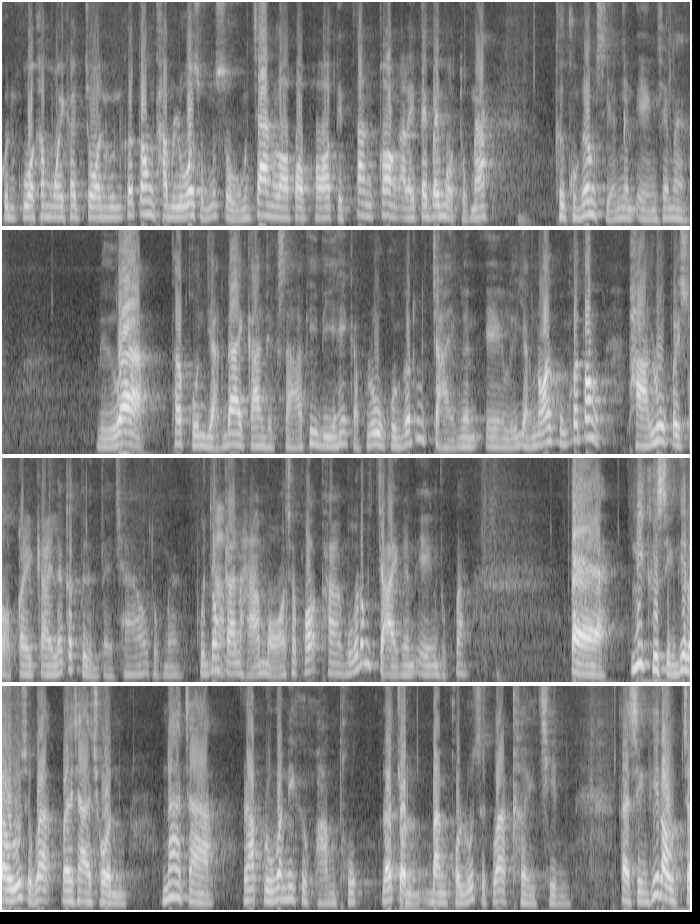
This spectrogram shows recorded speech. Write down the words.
คุณกลัวขโมยขโจรคุณก็ต้องทำรั้วสูงสูงจ้างรอปภติดตั้งกล้องอะไรเต็มไปหมดถูกไหมคือคุณก็ต้องเสียเงินเองใช่ไหมหรือว่า ถ้าคุณอยากได้การศึกษาที่ดีให้กับลูกคุณก็ต้องจ่ายเงินเอง หรืออย่างน้อยคุณก็ต้องพาลูกไปสอบไกลๆแล้วก็ตื่นแต่เช้าถูกไหมคุณต้องการหาหมอเฉพาะทางคุณก็ต้องจ่ายเงินเองถูกปะแต่นี่คือสิ่งที่เรารู้สึกว่าประชาชนน่าจะรับรู้ว่านี่คือความทุกข์แล้วจนบางคนรู้สึกว่าเคยชิน แต่สิ่งที่เราเจ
